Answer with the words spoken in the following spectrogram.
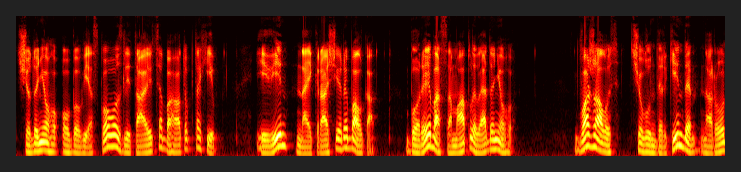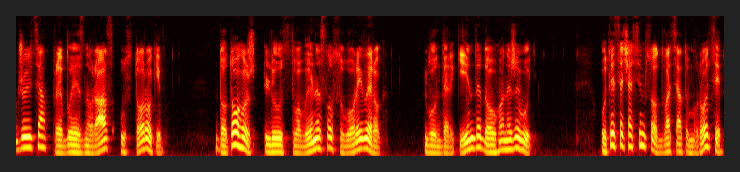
що до нього обов'язково злітаються багато птахів, і він найкращий рибалка, бо риба сама пливе до нього. Вважалось, що вундеркінди народжуються приблизно раз у 100 років. До того ж, людство винесло суворий вирок. Вундеркінди довго не живуть. У 1720 році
